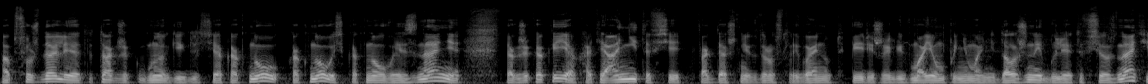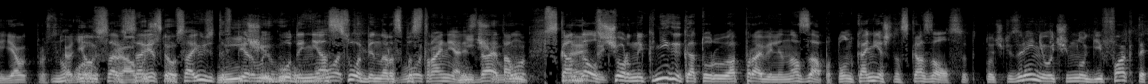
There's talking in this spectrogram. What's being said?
обсуждали это так же, многие для себя, как, нов, как новость, как новое знание, так же, как и я. Хотя они-то все тогдашние взрослые войну-то пережили, в моем понимании, должны были это все знать, и я вот просто ну, ходил в, и сказал, в Советском Союзе-то в первые годы не вот, особенно распространялись. Вот, да, там скандал с черной книгой, которую отправили на Запад, он, конечно, сказал с этой точки зрения очень многие факты,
